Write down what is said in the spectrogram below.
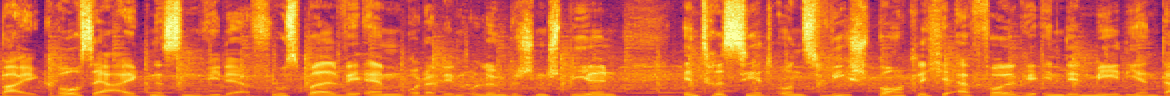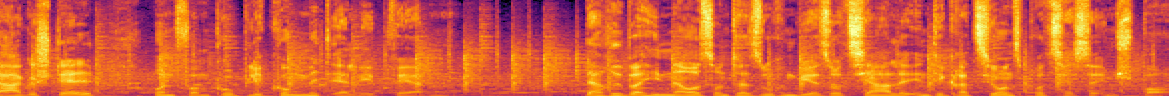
Bei Großereignissen wie der Fußball-WM oder den Olympischen Spielen interessiert uns, wie sportliche Erfolge in den Medien dargestellt und vom Publikum miterlebt werden. Darüber hinaus untersuchen wir soziale Integrationsprozesse im Sport.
